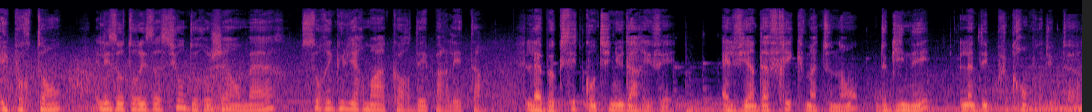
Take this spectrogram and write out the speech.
Et pourtant, les autorisations de rejet en mer sont régulièrement accordées par l'État. La bauxite continue d'arriver. Elle vient d'Afrique maintenant, de Guinée, l'un des plus grands producteurs.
